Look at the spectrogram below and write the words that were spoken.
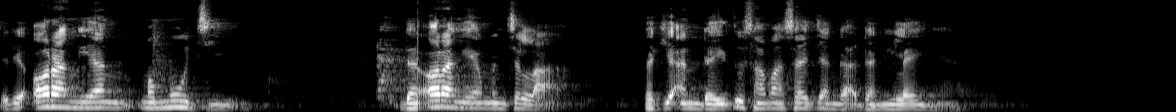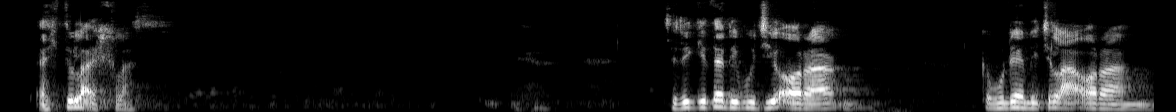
Jadi orang yang memuji dan orang yang mencela bagi anda itu sama saja nggak ada nilainya. Eh, itulah ikhlas. Jadi kita dipuji orang, kemudian dicela orang,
